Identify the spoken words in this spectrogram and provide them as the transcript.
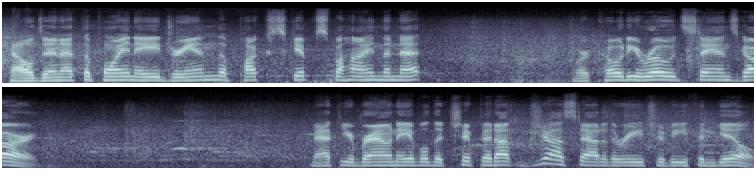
Held in at the point, Adrian. The puck skips behind the net where Cody Rhodes stands guard. Matthew Brown able to chip it up just out of the reach of Ethan Gill.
